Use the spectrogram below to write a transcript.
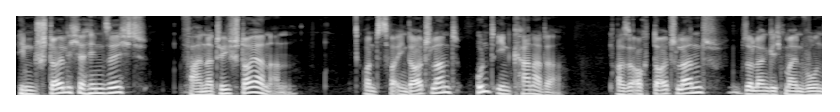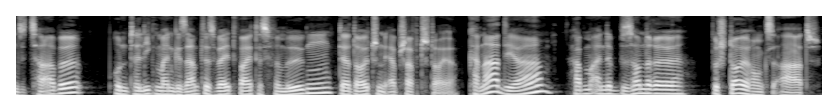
In steuerlicher Hinsicht fallen natürlich Steuern an. Und zwar in Deutschland und in Kanada. Also auch Deutschland, solange ich meinen Wohnsitz habe, unterliegt mein gesamtes weltweites Vermögen der deutschen Erbschaftssteuer. Kanadier haben eine besondere Besteuerungsart.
